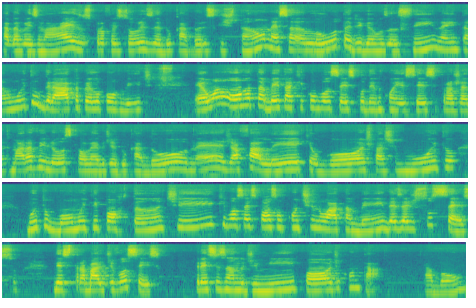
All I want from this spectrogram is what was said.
cada vez mais, os professores, educadores que estão nessa luta, digamos assim, né? Então, muito grata pelo convite. É uma honra também estar aqui com vocês, podendo conhecer esse projeto maravilhoso que é o Lab de Educador, né? Já falei que eu gosto, acho muito muito bom, muito importante e que vocês possam continuar também. Desejo sucesso nesse trabalho de vocês. Precisando de mim, pode contar, tá bom?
